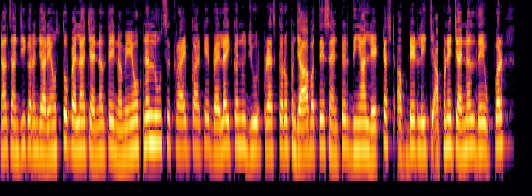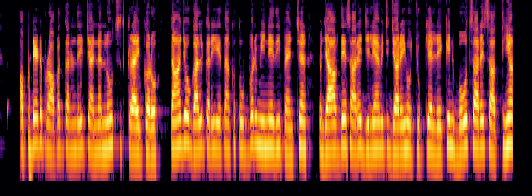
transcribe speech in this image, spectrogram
ਨਾਲ ਸਾਂਝੀ ਕਰਨ ਜਾ ਰਹੇ ਹਾਂ। ਉਸ ਤੋਂ ਪਹਿਲਾਂ ਚੈਨਲ ਤੇ ਨਵੇਂ ਹੋ, ਚੈਨਲ ਨੂੰ ਸਬਸਕ੍ਰਾਈਬ ਕਰਕੇ ਬੈਲ ਆਈਕਨ ਨੂੰ ਜ਼ਰੂਰ ਪ੍ਰੈਸ ਕਰੋ। ਪੰਜਾਬ ਅਤੇ ਸੈਂਟਰ ਦੀਆਂ ਲੇਟੈਸਟ ਅਪਡੇਟ ਲਈ ਚ- ਆਪਣੇ ਚੈਨਲ ਦੇ ਉੱਪਰ ਅਪਡੇਟ ਪ੍ਰਾਪਤ ਕਰਨ ਲਈ ਚੈਨਲ ਨੂੰ ਸਬਸਕ੍ਰਾਈਬ ਕਰੋ। ਤਾਂ ਜੋ ਗੱਲ ਕਰੀਏ ਤਾਂ ਅਕਤੂਬਰ ਮਹੀਨੇ ਦੀ ਪੈਨਸ਼ਨ ਪੰਜਾਬ ਦੇ ਸਾਰੇ ਜ਼ਿਲ੍ਹਿਆਂ ਵਿੱਚ ਜਾਰੀ ਹੋ ਚੁੱਕੀ ਹੈ। ਲੇਕਿਨ ਬਹੁਤ ਸਾਰੇ ਸਾਥੀਆਂ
